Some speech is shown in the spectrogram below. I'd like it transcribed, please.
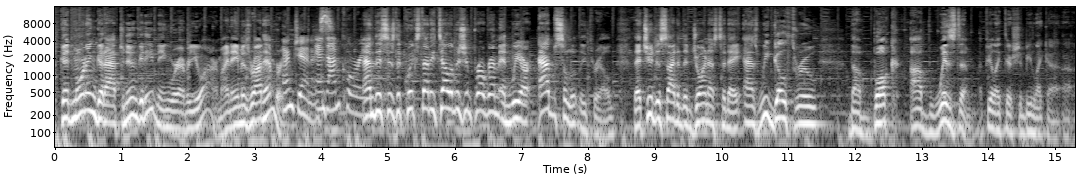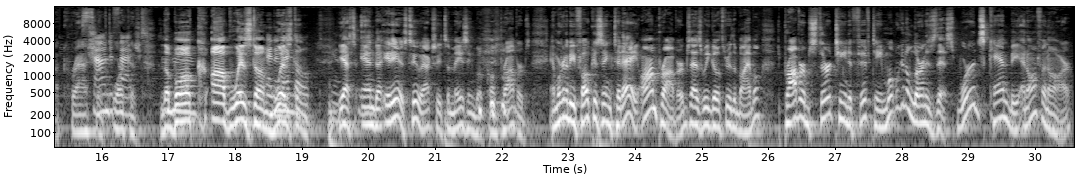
Good morning, good afternoon, good evening, wherever you are. My name is Rod Hembree. I'm Janice. And I'm Corey. And this is the Quick Study television program, and we are absolutely thrilled that you decided to join us today as we go through the Book of Wisdom. I feel like there should be like a, a, a crash Sound of effect. orchestra. The mm-hmm. Book of Wisdom. And an wisdom. echo. Yeah. Yes, and uh, it is too. Actually, it's an amazing book called Proverbs. And we're going to be focusing today on Proverbs as we go through the Bible. Proverbs 13 to 15. What we're going to learn is this words can be, and often are,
